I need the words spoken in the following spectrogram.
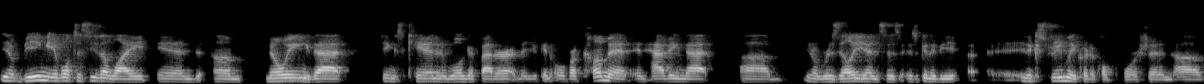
you know being able to see the light and um, knowing that things can and will get better and that you can overcome it and having that um, you know resilience is, is going to be an extremely critical portion of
